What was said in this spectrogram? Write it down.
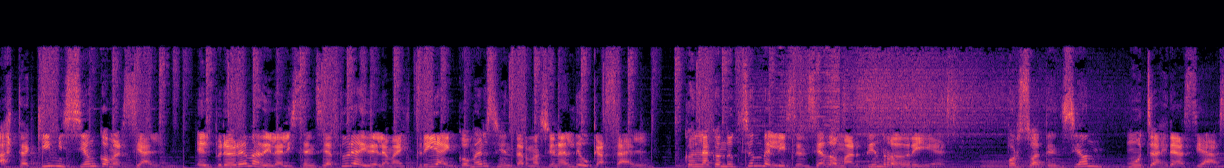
Hasta aquí Misión Comercial, el programa de la licenciatura y de la maestría en Comercio Internacional de UCASAL, con la conducción del licenciado Martín Rodríguez. Por su atención, muchas gracias.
